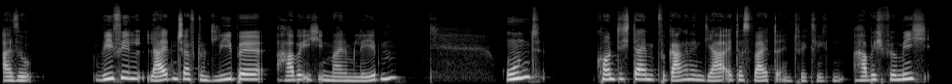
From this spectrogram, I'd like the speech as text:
Also wie viel Leidenschaft und Liebe habe ich in meinem Leben und konnte ich da im vergangenen Jahr etwas weiterentwickeln? Habe ich für mich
